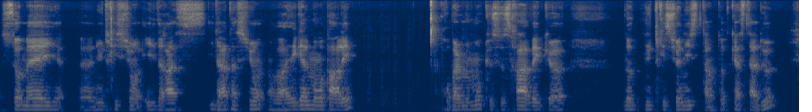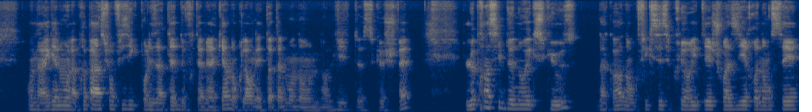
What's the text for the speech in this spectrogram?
sommeil, nutrition, hydratation, on va également en parler probablement que ce sera avec euh, notre nutritionniste, un podcast à deux. On a également la préparation physique pour les athlètes de foot américain. Donc là, on est totalement dans, le vif de ce que je fais. Le principe de no excuse, d'accord? Donc fixer ses priorités, choisir, renoncer.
